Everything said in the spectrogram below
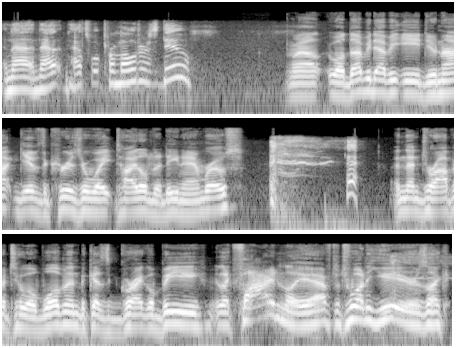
and that and that that's what promoters do. Well, well, WWE do not give the cruiserweight title to Dean Ambrose. And then drop it to a woman because Gregg will be like, finally, after 20 years, like,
